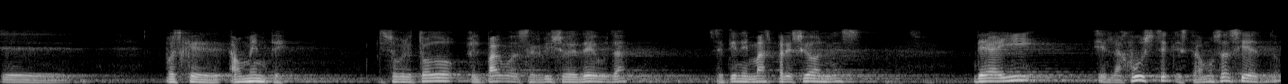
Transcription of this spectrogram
eh, pues que aumente, sobre todo el pago de servicio de deuda, se tienen más presiones, de ahí el ajuste que estamos haciendo,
